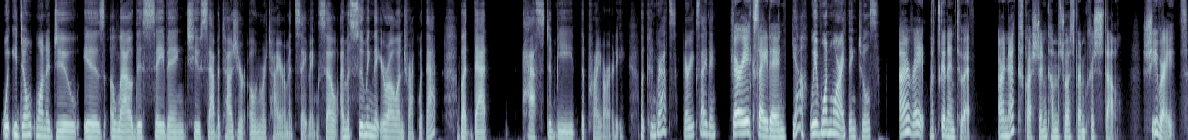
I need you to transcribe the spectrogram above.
what you don't want to do is allow this saving to sabotage your own retirement savings. So I'm assuming that you're all on track with that, but that has to be the priority. But congrats, very exciting. Very exciting. Yeah, we have one more, I think, Jules. All right, let's get into it. Our next question comes to us from Christelle. She writes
